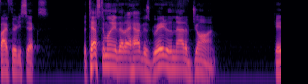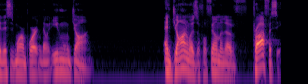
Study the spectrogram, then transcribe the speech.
536. The testimony that I have is greater than that of John. Okay, this is more important than even John. And John was a fulfillment of prophecy.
